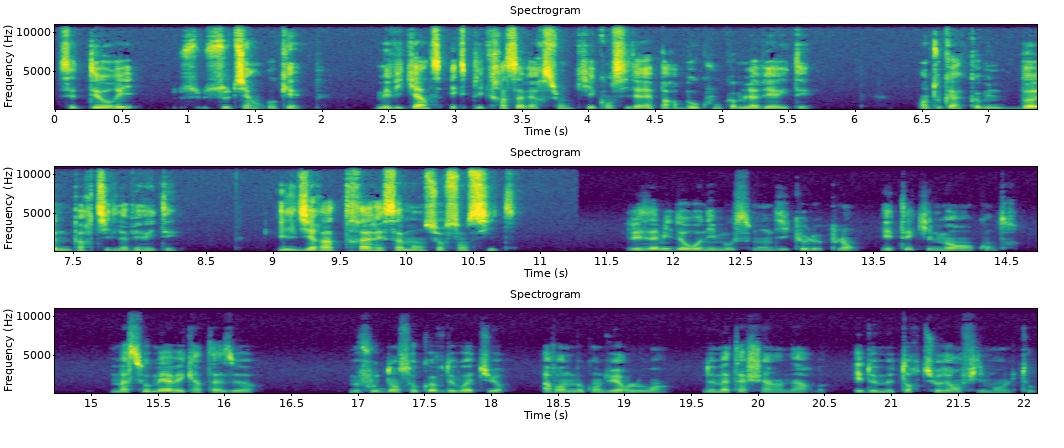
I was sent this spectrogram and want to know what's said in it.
Cette théorie se tient, ok mais Vikernes expliquera sa version qui est considérée par beaucoup comme la vérité. En tout cas comme une bonne partie de la vérité. Il dira très récemment sur son site Les amis d'Euronymous m'ont dit que le plan était qu'ils me rencontrent, m'assommer avec un taser, me foutre dans son coffre de voiture avant de me conduire loin, de m'attacher à un arbre et de me torturer en filmant le tout.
